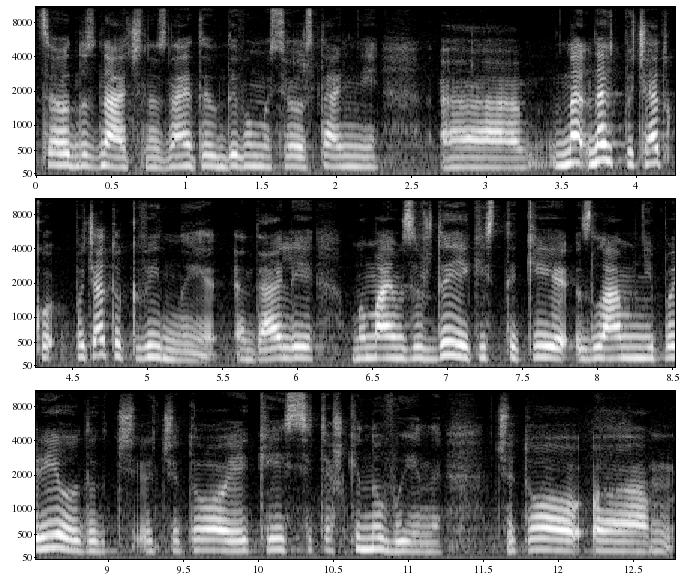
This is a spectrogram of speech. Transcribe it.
Це однозначно. Знаєте, дивимося останні е, на- навіть початку початок війни. Далі ми маємо завжди якісь такі зламні періоди, чи, чи то якісь тяжкі новини, чи то. Е,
